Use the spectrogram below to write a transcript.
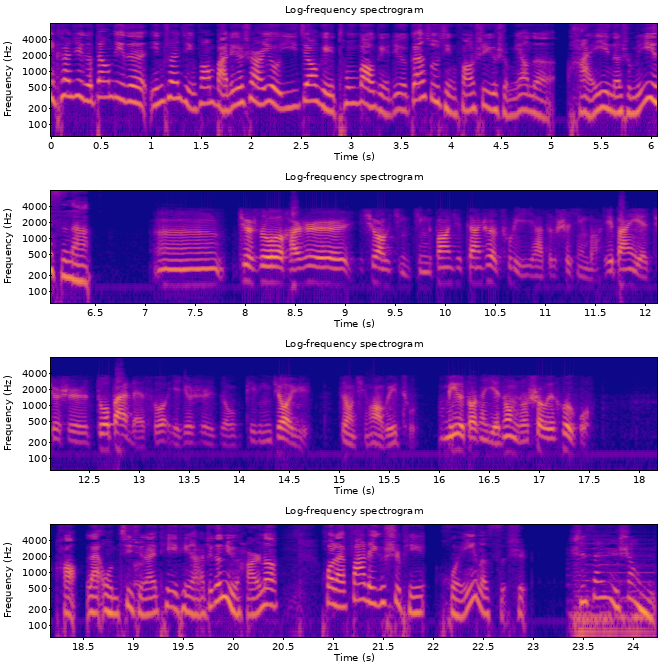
你看这个当地的银川警方把这个事儿又移交给通报给这个甘肃警方，是一个什么样的含义呢？什么意思呢？嗯，就是说还是希望警警方去干涉处理一下这个事情吧。一般也就是多半来说，也就是这种批评教育这种情况为主，没有造成严重的社会后果。好，来我们继续来听一听啊，这个女孩呢，后来发了一个视频回应了此事。十三日上午，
